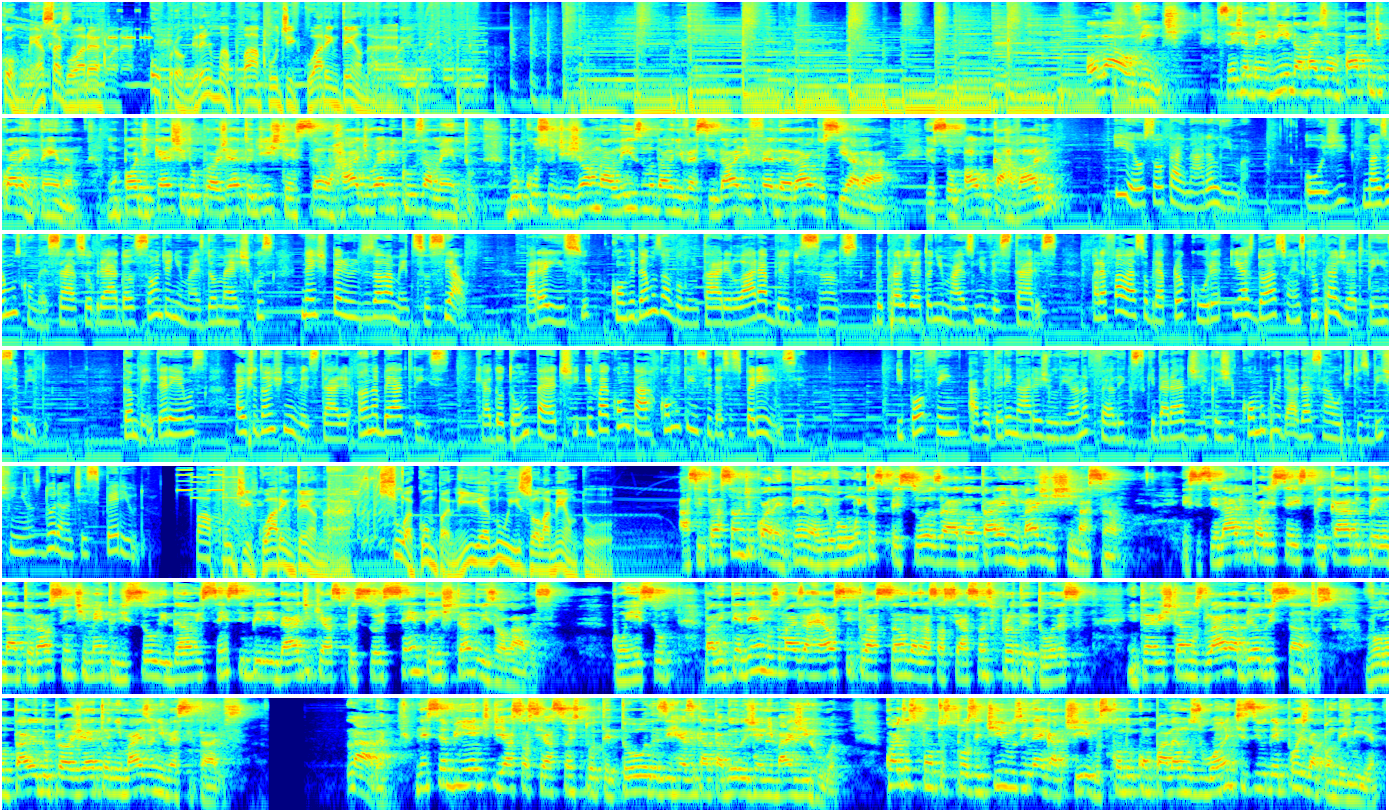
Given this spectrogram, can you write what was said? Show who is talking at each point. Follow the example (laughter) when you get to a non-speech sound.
Speaker 1: Começa agora o programa Papo de Quarentena.
Speaker 2: Olá, ouvinte. Seja bem-vindo a mais um Papo de Quarentena, um podcast do projeto de extensão Rádio Web Cruzamento, do curso de jornalismo da Universidade Federal do Ceará. Eu sou Paulo Carvalho.
Speaker 3: E eu sou Tainara Lima. Hoje, nós vamos conversar sobre a adoção de animais domésticos neste período de isolamento social. Para isso, convidamos a voluntária Lara Abreu dos Santos, do projeto Animais Universitários, para falar sobre a procura e as doações que o projeto tem recebido. Também teremos a estudante universitária Ana Beatriz, que adotou um pet e vai contar como tem sido essa experiência. E por fim, a veterinária Juliana Félix, que dará dicas de como cuidar da saúde dos bichinhos durante esse período.
Speaker 1: Papo de Quarentena. Sua companhia no isolamento.
Speaker 2: A situação de quarentena levou muitas pessoas a adotar animais de estimação. Esse cenário pode ser explicado pelo natural sentimento de solidão e sensibilidade que as pessoas sentem estando isoladas. Com isso, para entendermos mais a real situação das associações protetoras, entrevistamos Lara Abreu dos Santos, voluntária do projeto Animais Universitários. Lara, nesse ambiente de associações protetoras e resgatadoras de animais de rua, quais os pontos positivos e negativos quando comparamos o antes e o depois da pandemia?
